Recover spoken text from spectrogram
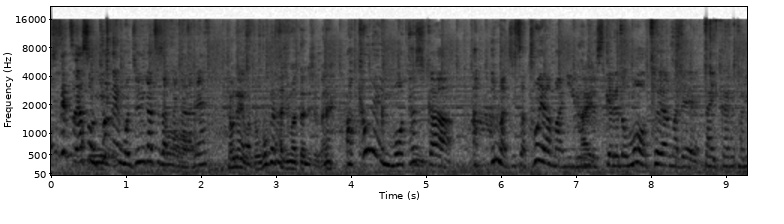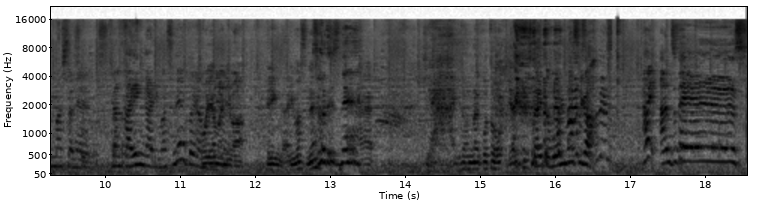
季節はそう去年も10月だったからね。去年はどこから始まったんでしょうかね。あ去年も確かあ今実は富山にいるんですけれども、富山で第1回目取りましたね。なんか縁がありますね富山富山には縁がありますね。そうですね。はい、いやーいろんなことをやっていきたいと思いますが。はいあんずです。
